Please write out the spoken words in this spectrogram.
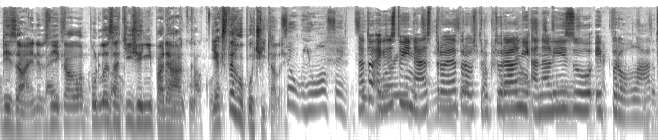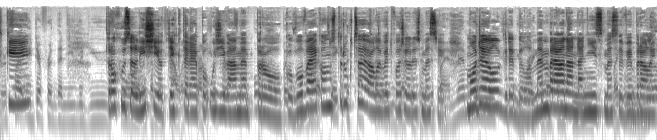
design vznikal podle zatížení padáku. Jak jste ho počítali? Na to existují nástroje pro strukturální analýzu i pro látky. Trochu se liší od těch, které používáme pro kovové konstrukce, ale vytvořili jsme si model, kde byla membrána, na ní jsme si vybrali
